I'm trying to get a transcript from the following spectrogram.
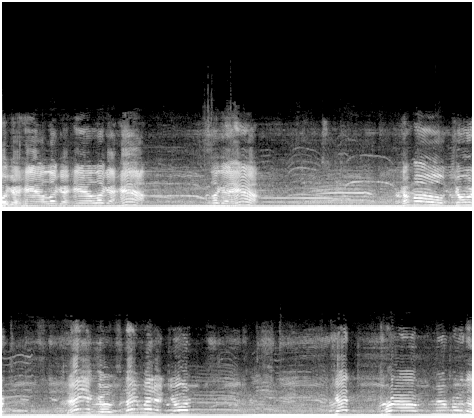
Look at him, look at him, look at him. Look at him. Come on, Jordan. There you go. Stay with it, Jordan. Got proud member of the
